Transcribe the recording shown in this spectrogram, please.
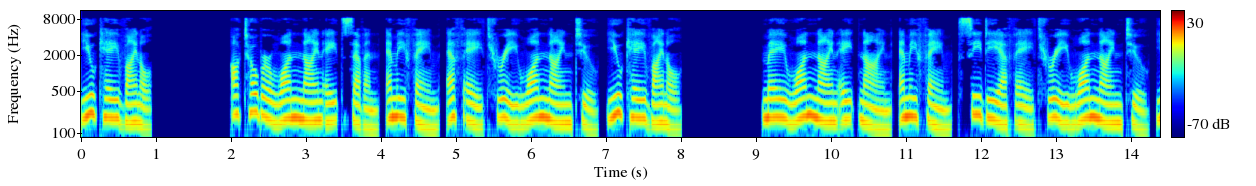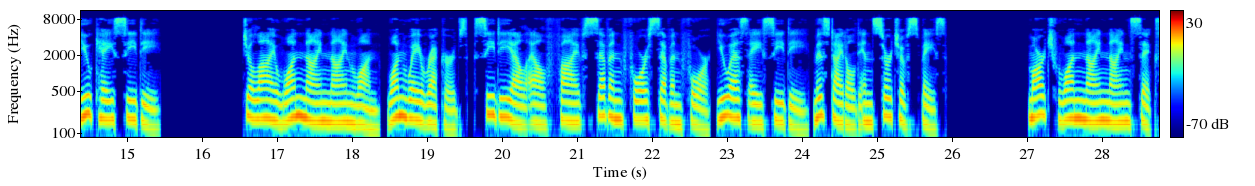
UK vinyl. October 1987, EMI Fame, FA 3192, UK vinyl. May 1989, EMI Fame, CDFA 3192, UK CD July 1991, One Way Records, CDLL 57474, USACD mistitled In Search of Space March 1996,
